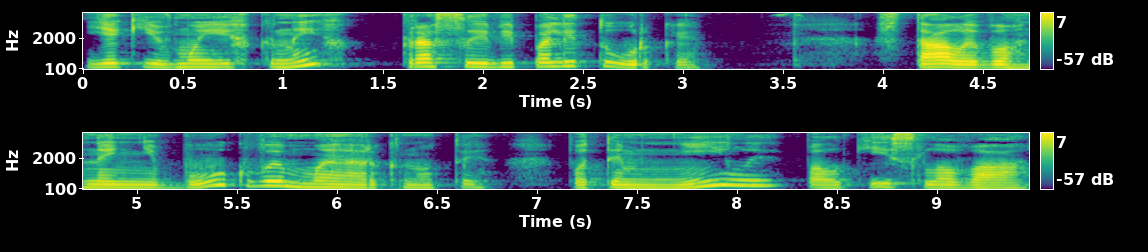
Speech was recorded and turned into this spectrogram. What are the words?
які в моїх книг красиві палітурки. Стали вогненні букви меркнути, потемніли палкі слова.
